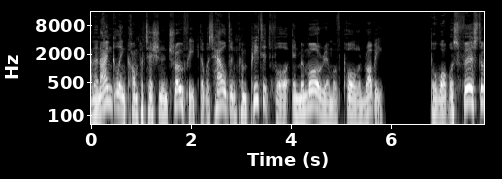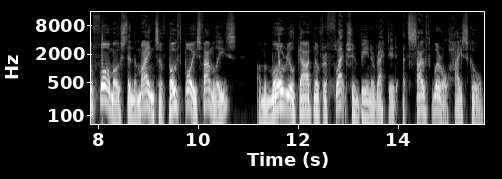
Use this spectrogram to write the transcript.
and an angling competition and trophy that was held and competed for in memoriam of Paul and Robbie. But what was first and foremost in the minds of both boys' families? A memorial garden of reflection being erected at South Wirral High School.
